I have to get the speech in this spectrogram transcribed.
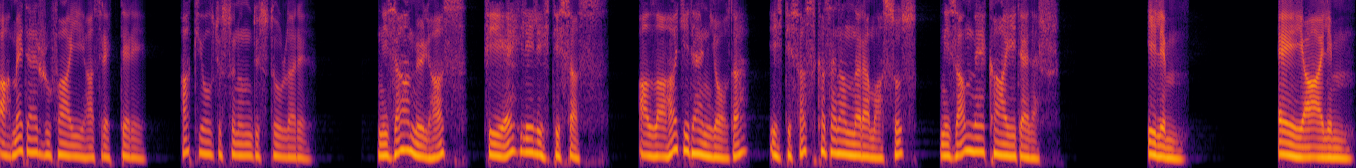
Ahmet er Rufai Hazretleri Hak Yolcusunun Düsturları Nizamül Has Fi Ehlil İhtisas Allah'a giden yolda ihtisas kazananlara mahsus nizam ve kaideler. İlim Ey alim!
